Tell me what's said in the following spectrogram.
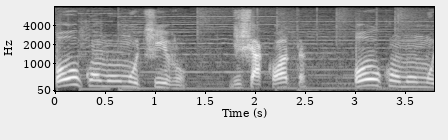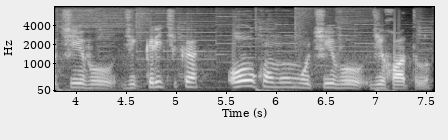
ou como um motivo de chacota, ou como um motivo de crítica, ou como um motivo de rótulo.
